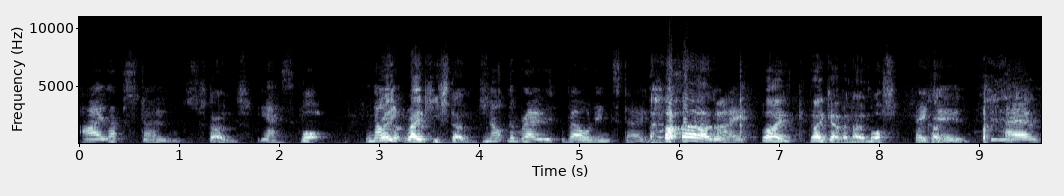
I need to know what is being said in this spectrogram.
I love stones. Stones. Yes, What? Not Ra- the, Reiki stones. not the ro- rolling stones. right. They they gather no moss. They Okay. do. Um,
